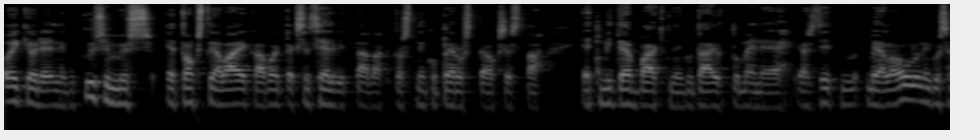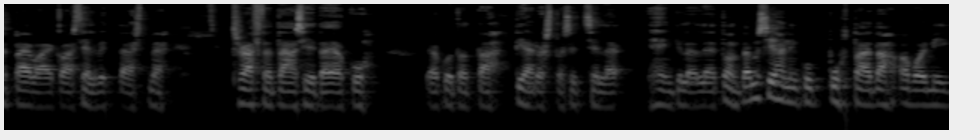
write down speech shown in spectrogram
oikeudellinen niin kysymys, että onko teillä aikaa, voitteko se selvittää vaikka tuosta niin perusteoksesta, että miten vaikka niin tämä juttu menee. Ja sitten meillä on ollut niin kuin se päivä aikaa selvittää, sitten me draftataan siitä joku joku tota, tiedosto sit sille henkilölle. Että on tämmöisiä ihan niin kuin puhtaita, avoimia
